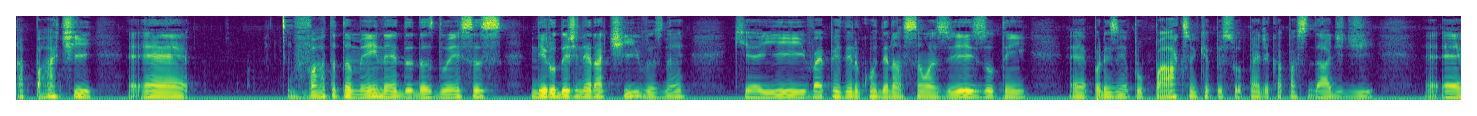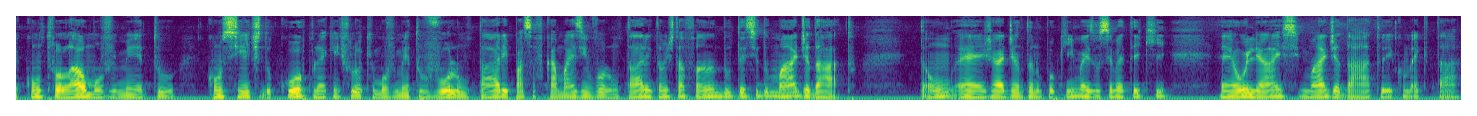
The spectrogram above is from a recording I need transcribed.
à parte é, é, vata também, né, das doenças neurodegenerativas, né, que aí vai perdendo coordenação às vezes ou tem, é, por exemplo, o Parkinson, que a pessoa perde a capacidade de é, é, controlar o movimento consciente do corpo, né, que a gente falou que o movimento voluntário passa a ficar mais involuntário, então a gente está falando do tecido Madhya da rato. Então, é, já adiantando um pouquinho, mas você vai ter que é, olhar esse Madhya da rato aí, como é que está.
